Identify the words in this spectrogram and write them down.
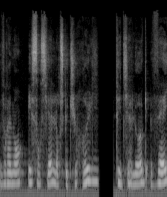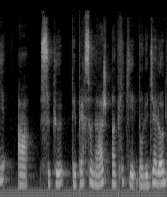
vraiment essentiel lorsque tu relis tes dialogues, veille à ce que tes personnages impliqués dans le dialogue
